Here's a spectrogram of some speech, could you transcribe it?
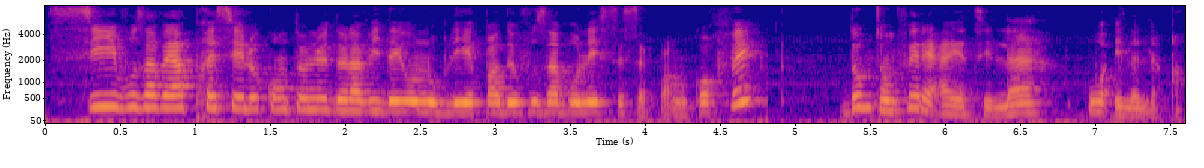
Si vous avez apprécié le contenu de la vidéo, n'oubliez pas de vous abonner si ce n'est pas encore fait. Donc, في رعاية الله وإلى اللقاء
